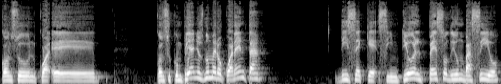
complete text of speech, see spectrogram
con su, eh, con su cumpleaños número 40, dice que sintió el peso de un vacío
